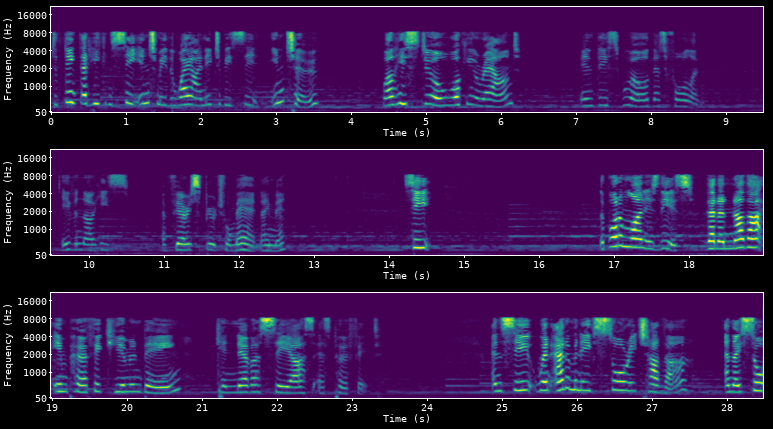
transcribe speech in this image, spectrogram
to think that he can see into me the way I need to be seen into while he's still walking around in this world that's fallen. Even though he's a very spiritual man. Amen. See, the bottom line is this that another imperfect human being can never see us as perfect. And see, when Adam and Eve saw each other and they saw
